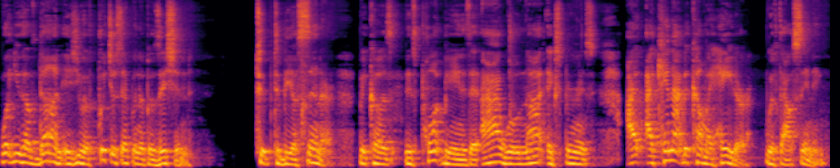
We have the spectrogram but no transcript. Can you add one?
what you have done is you have put yourself in a position to to be a sinner. Because his point being is that I will not experience, I, I cannot become a hater without sinning.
